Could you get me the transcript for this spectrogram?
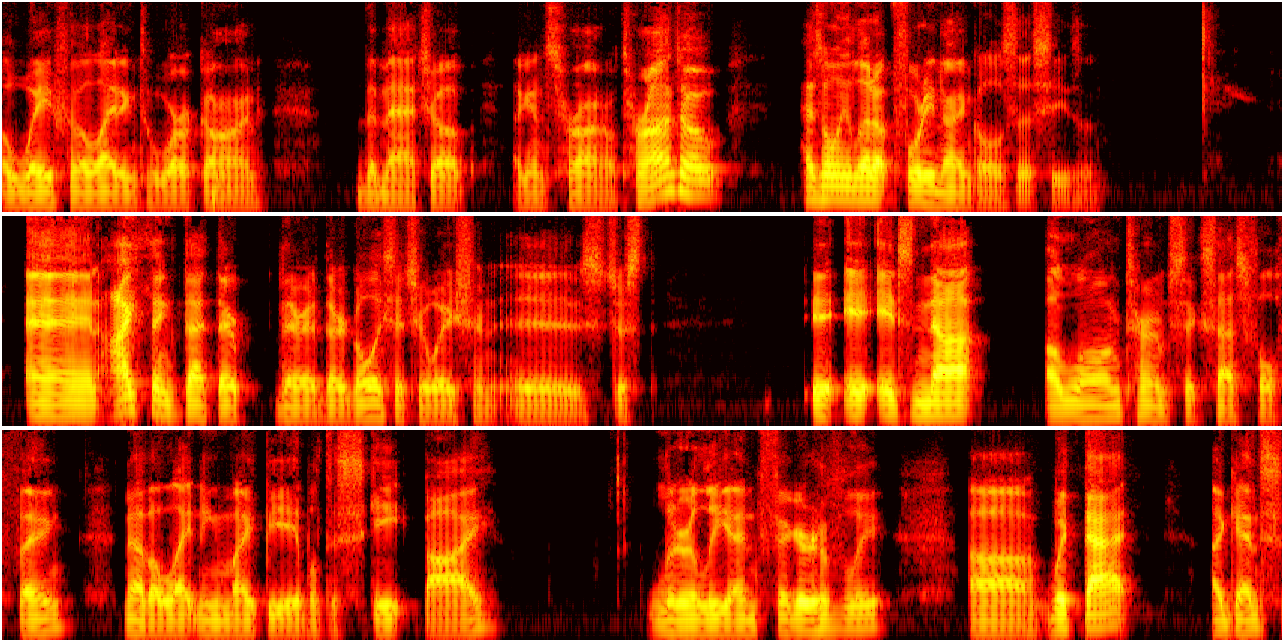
a way for the lighting to work on the matchup against toronto. Toronto has only let up 49 goals this season. And i think that their their their goalie situation is just it, it it's not a long-term successful thing. Now the lightning might be able to skate by literally and figuratively uh, with that against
